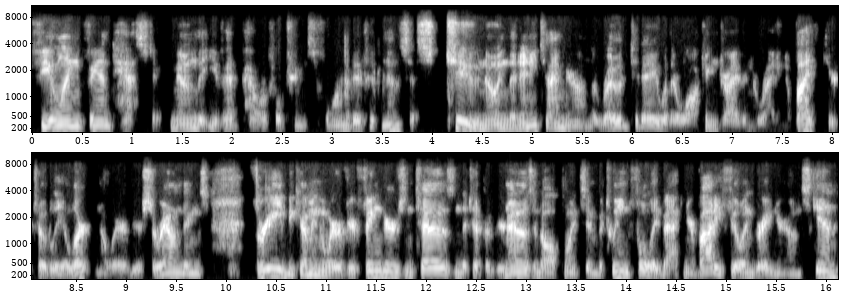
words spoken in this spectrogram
feeling fantastic, knowing that you've had powerful transformative hypnosis. Two, knowing that anytime you're on the road today, whether walking, driving, or riding a bike, you're totally alert and aware of your surroundings. Three, becoming aware of your fingers and toes and the tip of your nose and all points in between, fully back in your body, feeling great in your own skin.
